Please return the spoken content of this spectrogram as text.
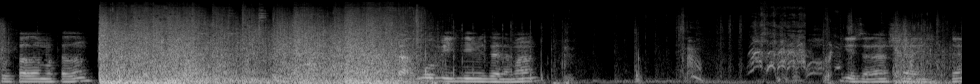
Kurtaralım bakalım. Tamam bu bildiğimiz eleman. Güzel aşağı gitti.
